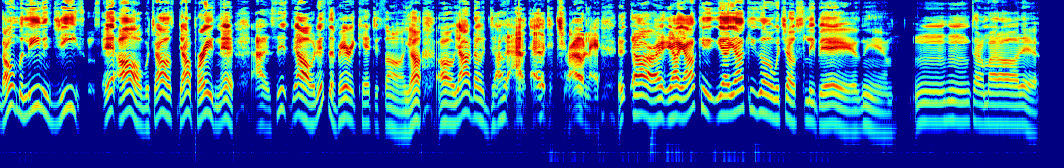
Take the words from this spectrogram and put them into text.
don't believe in Jesus at all, but y'all y'all praising that. I this, oh, this is a very catchy song, y'all. Oh, y'all know Joe out there the trolling. All right, y'all y'all keep yeah y'all keep going with your sleepy ass, then. Mm-hmm. Talking about all that.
